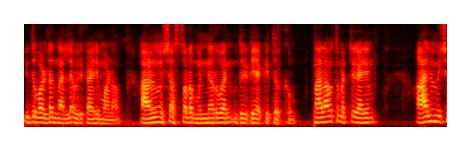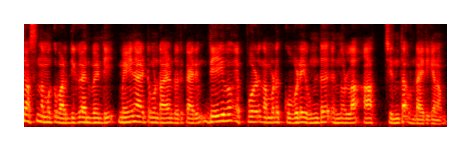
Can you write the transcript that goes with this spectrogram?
ഇത് വളരെ നല്ല ഒരു കാര്യമാണ്. ആത്മവിശ്വാസത്തോടെ മുന്നേറുവാൻ ഇത് ഇടയാക്കി തീർക്കും. നാലാമത്തെ മറ്റൊരു കാര്യം ആത്മവിശ്വാസം നമുക്ക് വർദ്ധിക്കുവാൻ വേണ്ടി മെയിനായിട്ടും ഉണ്ടാകേണ്ട ഒരു കാര്യം ദൈവം എപ്പോഴും നമ്മുടെ കൂടെ ഉണ്ട് എന്നുള്ള ആ ചിന്ത ഉണ്ടായിരിക്കണം.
